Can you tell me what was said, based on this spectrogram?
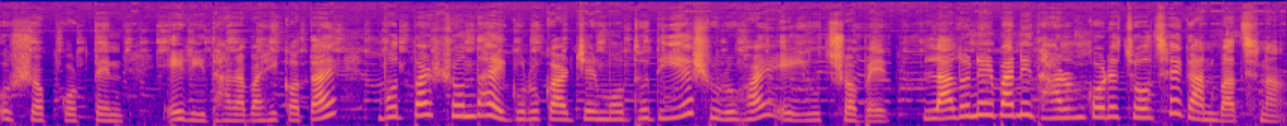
উৎসব করতেন। এরই ধারাবাহিকতায় বুধবার সন্ধ্যায় গুরুকার্যের মধ্য দিয়ে শুরু হয় এই উৎসবের। লালনের বাণী ধারণ করে চলছে গান বাজনা।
